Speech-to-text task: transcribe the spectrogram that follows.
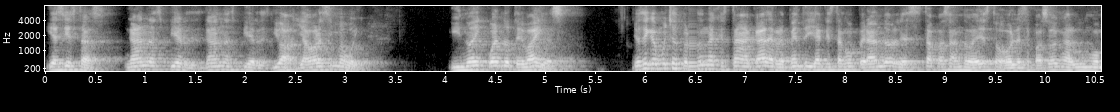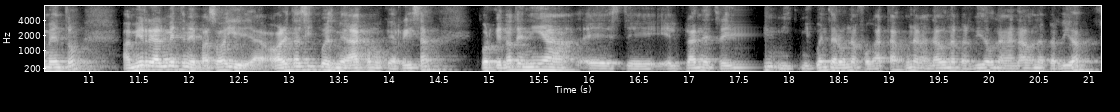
Y así estás. Ganas, pierdes, ganas, pierdes. y ahora sí me voy. Y no hay cuando te vayas. Yo sé que muchas personas que están acá, de repente ya que están operando, les está pasando esto o les pasó en algún momento. A mí realmente me pasó y ahorita sí pues me da como que risa porque no tenía este, el plan de trading, mi, cuenta era una fogata, una ganada, una perdida, una ganada, una perdida.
